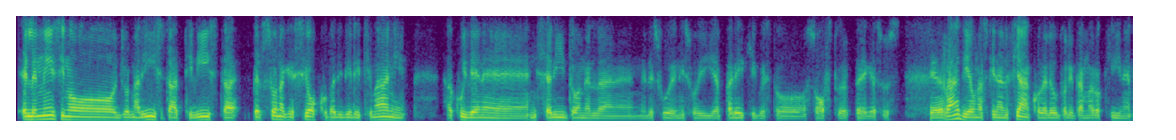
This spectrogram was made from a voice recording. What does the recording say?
È l'ennesimo giornalista, attivista persona che si occupa di diritti umani a cui viene inserito nel, sue, nei suoi apparecchi questo software Pegasus. Radi è una spina nel fianco delle autorità marocchine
